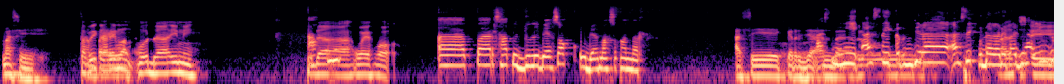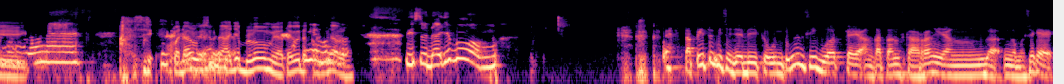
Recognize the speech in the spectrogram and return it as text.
Masih. Tapi Sampai Karin waktu- udah ini. Udah WFO. Eh, per 1 Juli besok udah masuk kantor. asik kerjaan Asik, baru. asik kerja, asik udah gak ditanyain Asik. ketemu gimana. Asik. Padahal wisuda aja belum ya, tapi udah Iya, kerja bener. loh. Wisuda aja belum. Eh tapi itu bisa jadi keuntungan sih buat kayak angkatan sekarang yang nggak nggak maksudnya kayak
